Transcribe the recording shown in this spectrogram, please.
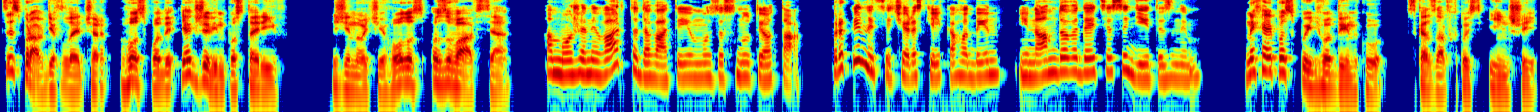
Це справді Флетчер, господи, як же він постарів. Жіночий голос озвався. А може, не варто давати йому заснути отак? Прокинеться через кілька годин, і нам доведеться сидіти з ним. Нехай поспить годинку, сказав хтось інший.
